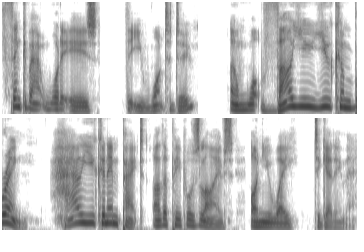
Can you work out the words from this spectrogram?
think about what it is that you want to do and what value you can bring, how you can impact other people's lives on your way to getting there.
